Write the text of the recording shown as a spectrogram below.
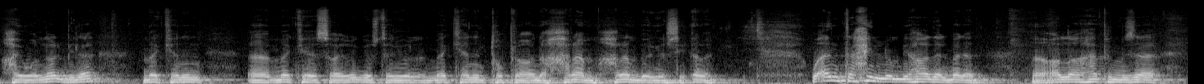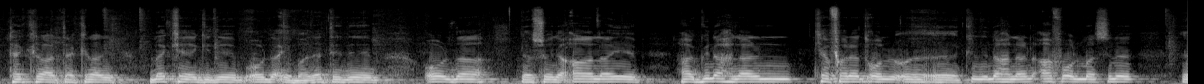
Hayvanlar bile Mekke'nin e, Mekke'ye saygı gösteriyorlar. Mekke'nin toprağına haram, haram bölgesi. Evet. Ve ente hillun bihadel beled. Ha, Allah hepimize tekrar tekrar Mekke'ye gidip orada ibadet edip orada ne söyle ağlayıp ha günahların kefaret ol, e, e, günahların af olmasını e,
